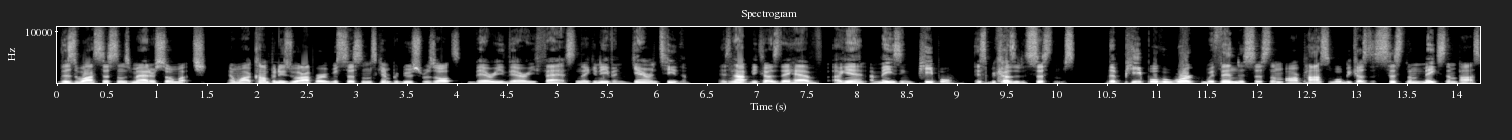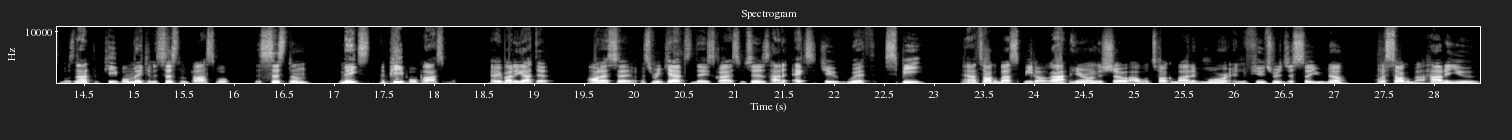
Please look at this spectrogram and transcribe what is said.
This is why systems matter so much and why companies who operate with systems can produce results very, very fast and they can even guarantee them. It's not because they have, again, amazing people, it's because of the systems. The people who work within the system are possible because the system makes them possible. It's not the people making the system possible, the system makes the people possible. Everybody got that? All that said, let's recap today's class, which is how to execute with speed. And I talk about speed a lot here on the show. I will talk about it more in the future, just so you know. Let's talk about how do you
